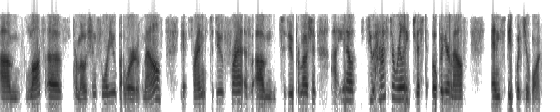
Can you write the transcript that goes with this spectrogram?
um, lots of promotion for you by word of mouth. Get friends to do um, to do promotion. Uh, you know, you have to really just open your mouth and speak what you want.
